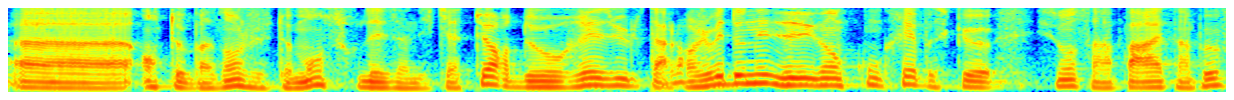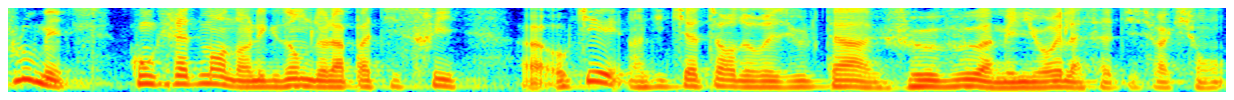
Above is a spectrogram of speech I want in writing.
euh, en te basant justement sur des indicateurs de résultats. Alors je vais donner des exemples concrets parce que sinon ça va paraître un peu flou, mais concrètement dans l'exemple de la pâtisserie, euh, ok, indicateur de résultats, je veux améliorer la satisfaction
